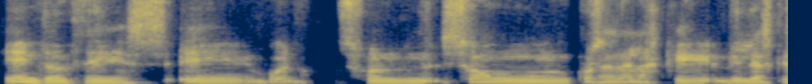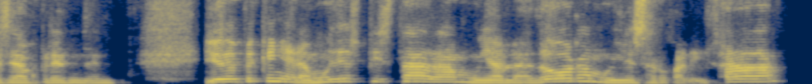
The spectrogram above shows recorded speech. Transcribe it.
Entonces, eh, bueno, son, son cosas de las, que, de las que se aprenden. Yo de pequeña era muy despistada, muy habladora, muy desorganizada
